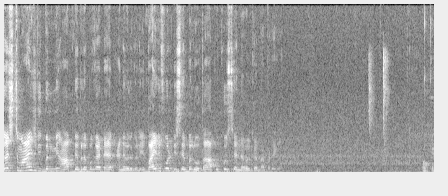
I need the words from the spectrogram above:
कस्टमाइज रिबन में आप डेवलपर का टैब एनेबल करिए। बाय डिफ़ॉल्ट डिसेबल होता है आपको खुद से एनेबल करना पड़ेगा। ओके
